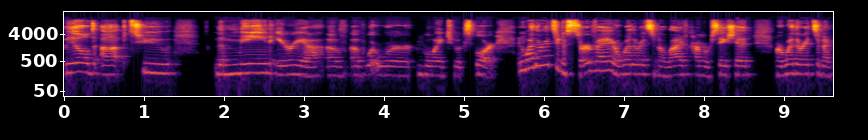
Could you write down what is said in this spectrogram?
build up to the main area of, of what we're going to explore. And whether it's in a survey or whether it's in a live conversation or whether it's in a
